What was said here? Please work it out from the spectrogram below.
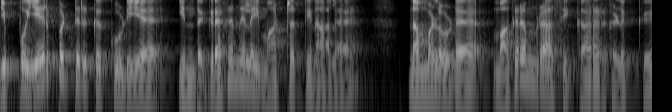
இப்போ ஏற்பட்டிருக்கக்கூடிய இந்த கிரகநிலை மாற்றத்தினால நம்மளோட மகரம் ராசிக்காரர்களுக்கு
